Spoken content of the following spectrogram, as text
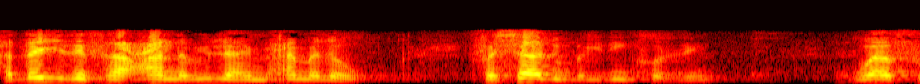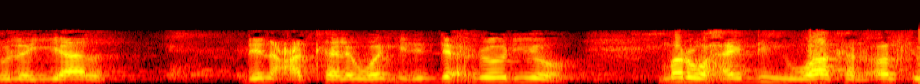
Hadday idin raacaan nabiyullaahi maxamedow fasaadun ba idin kordhin. Waa fulayaal dhinaca kale way idin dhex rooriyo. Mar waxay dhihi waa kan colkii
